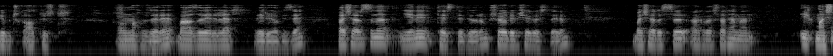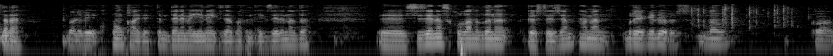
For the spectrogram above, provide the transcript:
1.5 alt üst olmak üzere bazı veriler veriyor bize. Başarısını yeni test ediyorum. Şöyle bir şey göstereyim. Başarısı arkadaşlar hemen ilk maçlara böyle bir kupon kaydettim. Deneme yeni Excel. Bakın Excel'in adı. Ee, size nasıl kullanıldığını göstereceğim. Hemen buraya geliyoruz. No goal.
